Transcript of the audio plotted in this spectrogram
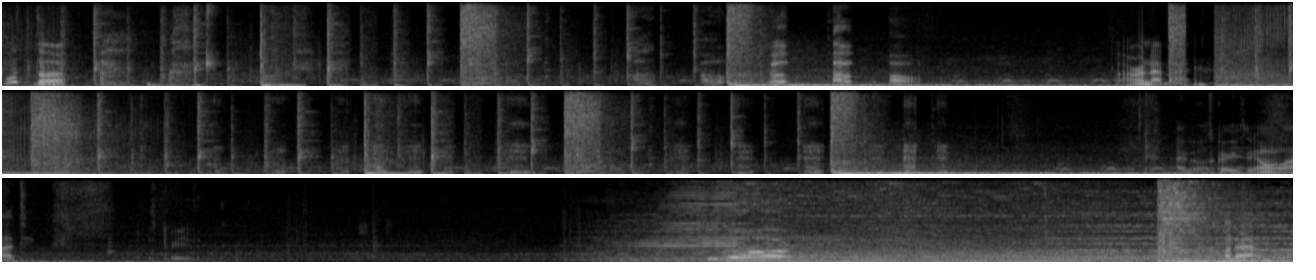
What the? Oh, oh, oh, oh. I'll run that back. That goes crazy. I don't lie to you. That goes crazy. Super hard. Oh.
